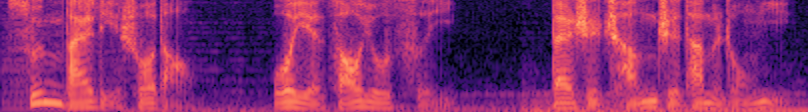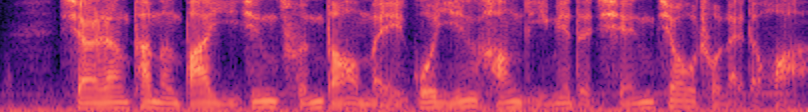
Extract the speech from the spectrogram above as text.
孙百里说道，“我也早有此意，但是惩治他们容易，想让他们把已经存到美国银行里面的钱交出来的话，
